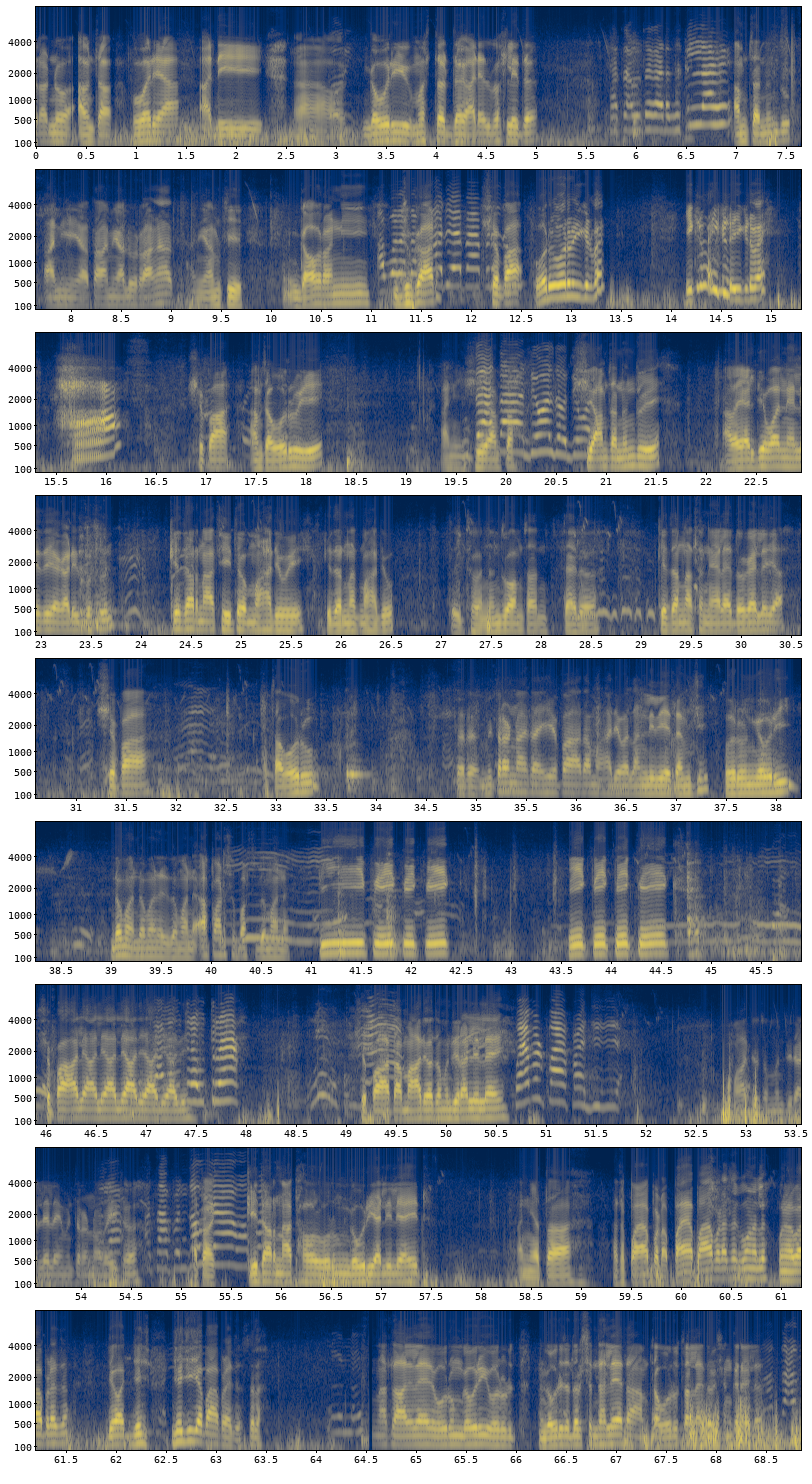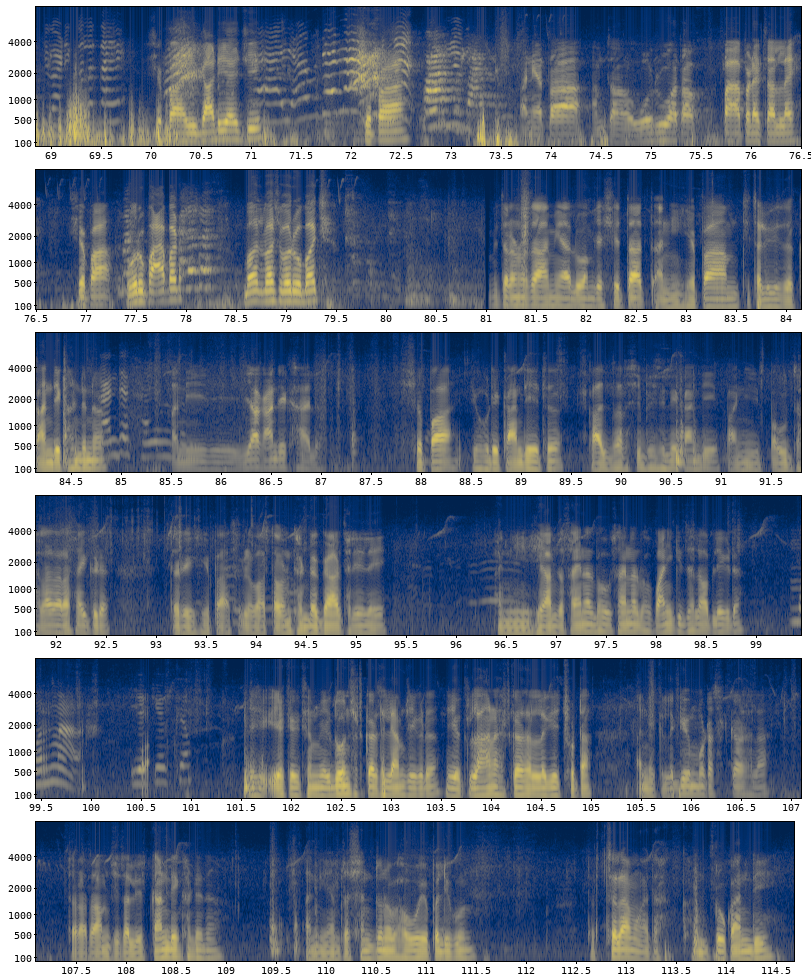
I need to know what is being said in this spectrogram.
मित्रांनो आमचा वऱ्या आणि गौरी मस्त गाड्यात बसले तर हा आमचा नंदू आणि आता आम्ही आलो रानात आणि आमची गावराणी बापरे शेपा वरू वरू इकडे बाय. इकडे बाय इकडे इकडे बाय. हा. शेपा आमचा वरू आहे. आणि हे आमचा हे आमचा नंदू आहे. आता याला देवाला न्यायला तर या गाडीत बसून. केदारनाथ हे इथं महादेव आहे. केदारनाथ महादेव. तर इथं नंदू आमचा त्याला केदारनाथ न्यायालय दोघायला या. शेपा आता वरू. तर मित्रांनो आता हे पहा आता महादेवाला आणलेली आहेत आमची वरून गौरी. दमान दमान दमान आपाडसं पाच दमान पीक पीक पीक पीक. पीक पीक पीक पीक. शेपा आले आले आले आले आले आले. शेपा आता महादेवाचं मंदिर आलेलं आहे. महादेवाचं मंदिर आलेलं आहे मित्रांनो इथं. आता केदारनाथावर वरून गौरी आलेली आहेत. आणि आता आता पाया पडा. पाया पाया पडायचं कोणाला? कोणाला पाया पडायचं? देवा जज जजीच्या पाया पडायचं. चला. नाथला आलेलं आहे? वरून गौरी वरून गौरीचं दर्शन झालं आता. आमचा वरू चाललाय दर्शन करायला. आता आहे शेपा ही गाडी यायची. शेपा. आणि आता आमचा वरू आता पाया पडायला चाललाय. शेपा. वरू पाया पड. बस बस वरू बच मित्रांनो आता आम्ही आलो आमच्या शेतात आणि हे पा आमची चालू आहे कांदे खंडणं. आणि या कांदे खायला. शेपा एवढे कांदे येतं काल जरासे भिजले कांदे पाणी पाऊस झाला जरासा इकडं. तर हे पा सगळं वातावरण थंडगार झालेलं आहे. आणि हे आमचा सायनाथ भाऊ सायनाथ भाऊ पाणी किती झालं आपल्या इकडं? एक एक थेंब. एक दोन षटकार झाले आमच्या इकडं. एक लहान षटकार झाला लगेच छोटा. आणि एक लगेच मोठा षटकार झाला. तर आता आमची चालू आहे कांदे खंडणं आणि आमचा शंतनू भाऊ आहे पलीकडून. तर चला मग आता खंडतो कांदे.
